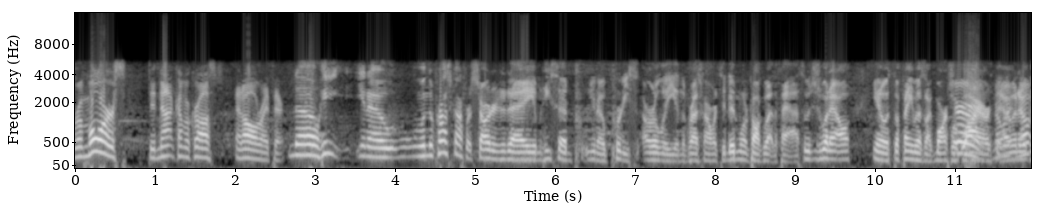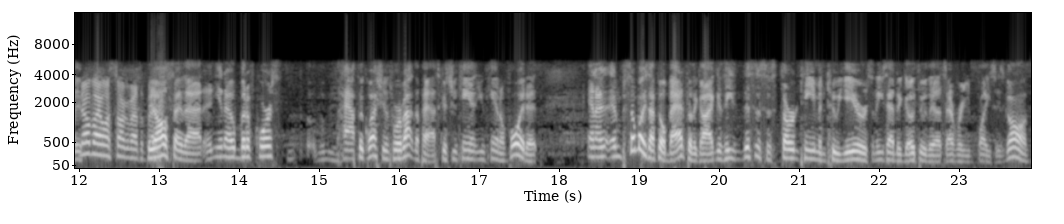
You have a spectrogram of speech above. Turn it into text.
remorse did not come across at all right there. No, he, you know, when the press conference started today, I mean, he said, you know, pretty early in the press conference he didn't want to talk about the past, which is what all, you know, it's the famous like Mark Sure. McGwire thing. Nobody, no- nobody wants to talk about the past. we all say that, and you know, but of course, half the questions were about the past because you can't you can't avoid it. And I, in some ways, I feel bad for the guy because he this is his third team in two years, and he's had to go through this every place he's gone.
